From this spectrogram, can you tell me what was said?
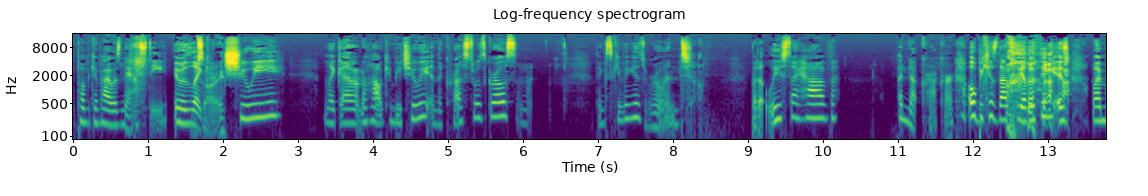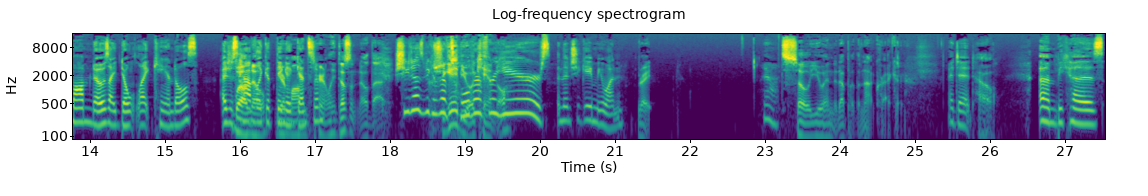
the pumpkin pie was nasty. It was like chewy. Like I don't know how it can be chewy, and the crust was gross. I'm like, Thanksgiving is ruined. Yeah. But at least I have a nutcracker. Oh, because that's the other thing is my mom knows I don't like candles. I just well, have no, like a thing your mom against them. apparently doesn't know that. She does because She I've gave you told a her for candle. years, and then she gave me one. Right. Yeah, So you ended up with a nutcracker. I did. How? Um, because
